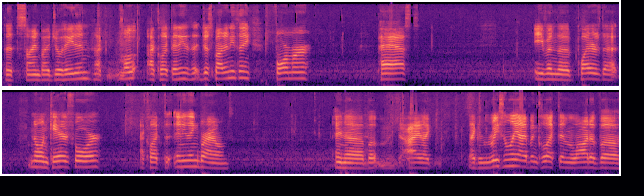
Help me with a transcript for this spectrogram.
that's signed by Joe Haden. I, I collect anything, just about anything, former, past, even the players that no one cares for. I collect anything Browns. And uh, but I like like recently I've been collecting a lot of uh,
